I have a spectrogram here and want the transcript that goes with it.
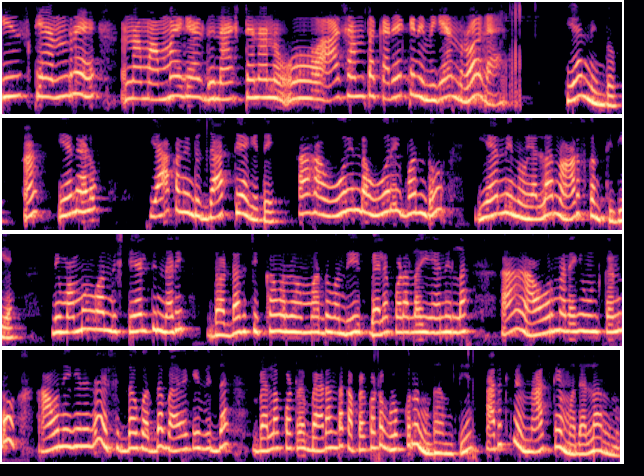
ಗೀಸ್ಕೆ ಅಂದ್ರೆ ನಮ್ಮ ಅಮ್ಮಗೆ ಹೇಳ್ತೀನಿ ಅಷ್ಟೇ ನಾನು. ಓ, ಆಶ ಅಂತ ಕರೆಯಕ್ಕೆ ನಿಮಗೆ ಏನು ರೋಗ ಏನ್ ನಿಂದು? ಆ, ಏನ್ ಹೇಳು? ಯಾಕ ನಿಂದು ಜಾಸ್ತಿ ಆಗಿದೆ? ಆಹಾ, ಊರಿಂದ ಊರಿಗೆ ಬಂದು ಏನ್ ನೀನು ಎಲ್ಲಾನು ಆಡಿಸ್ಕೊಂತಿದ್ಯ ನಿಮ್ಮ ಅಮ್ಮಂಗೆ ಒಂದಿಷ್ಟು ಹೇಳ್ತೀನಿ ನಡಿ. ದೊಡ್ಡದು ಚಿಕ್ಕವರು ಅಮ್ಮದು ಒಂದು ಈಟ್ ಬೆಲೆ ಕೊಡಲ್ಲ, ಏನಿಲ್ಲ. ಆ, ಅವ್ರ ಮನೆಗೆ ಉಂಟ್ಕೊಂಡು ಅವನಿಗೇನಿದೆ ಸಿದ್ಧ ಬದ್ದ ಬಾಯಿಗೆ ಬಿದ್ದ, ಬೆಲ್ಲ ಕೊಟ್ಟರೆ ಬೇಡ ಅಂತ ಉಳ್ಕೊಂಡು ಉಂಡಂತಿ ಅದಕ್ಕೆ ನೀವು ನಾಚಿಕೆ ಎಂಬುದು ಎಲ್ಲರೂ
